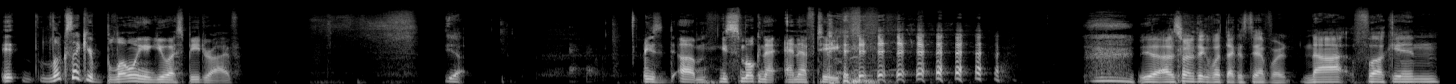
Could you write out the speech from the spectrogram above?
It looks like you're blowing a USB drive. Yeah. He's um he's smoking that NFT. Yeah, I was trying to think of what that could stand for. Not fucking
